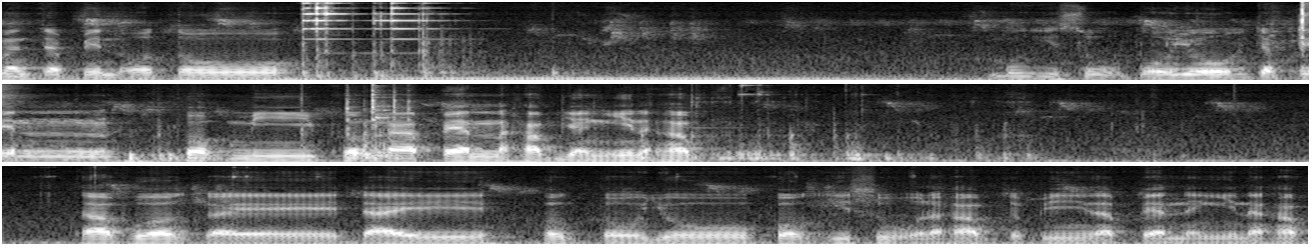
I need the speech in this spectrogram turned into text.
มันจะเป็นโอโต กอิสุโตโยจะเป็นพวกมีพวกหน้าแปนนะครับอย่างนี้นะครับ ถ้าพวกไอ้ไดพวกโตโยพวกอิสุนะครับ จะเป็นหน้าแปนอย่างนี้นะครับ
